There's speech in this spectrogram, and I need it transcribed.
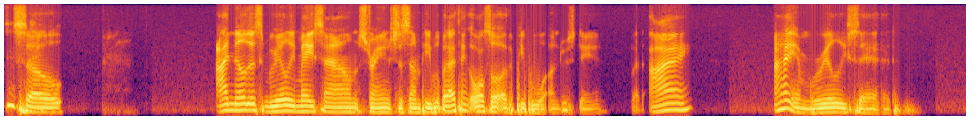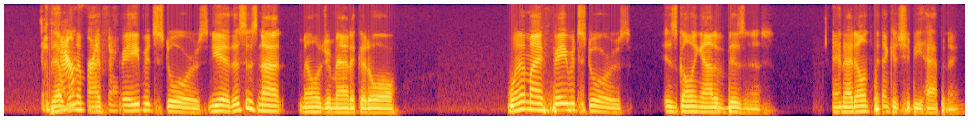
so I know this really may sound strange to some people, but I think also other people will understand. But I I am really sad It that one of my like it. favorite stores, yeah, this is not melodramatic at all. One of my favorite stores is going out of business, and I don't think it should be happening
